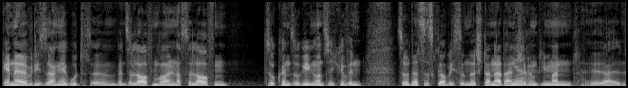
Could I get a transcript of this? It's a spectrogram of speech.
generell würde ich sagen, ja gut, äh, wenn sie laufen wollen, lass sie laufen. So können sie gegen uns nicht gewinnen. So, das ist, glaube ich, so eine Standardeinstellung, Ja. die man äh,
